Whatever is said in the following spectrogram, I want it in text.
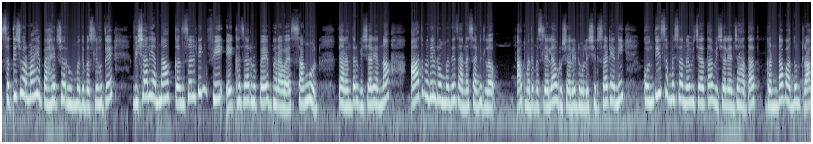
सतीश वर्मा हे बाहेरच्या रूममध्ये बसले होते. विशाल यांना कन्सल्टिंग फी एक हजार रुपये भरावयास सांगून त्यानंतर विशाल यांना आतमधील रूममध्ये जाण्यास सांगितलं. आतमध्ये बसलेल्या वृषाली ढोले शिरसाट यांनी कोणतीही समस्या न विचारता विशाल यांच्या हातात गंडा बांधून राख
